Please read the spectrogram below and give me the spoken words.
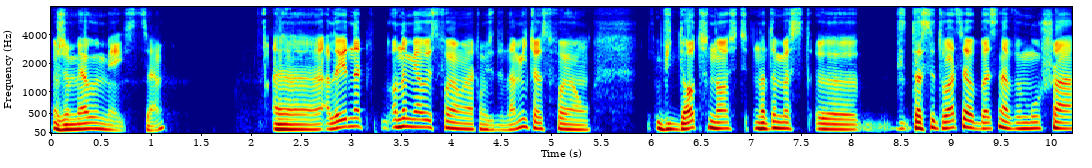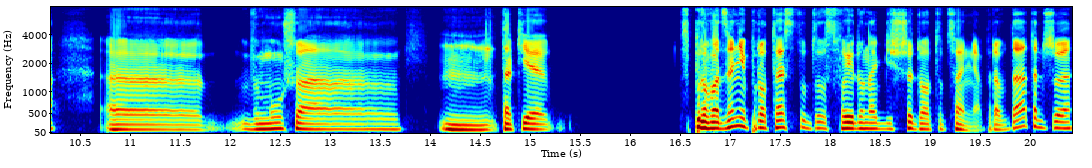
że miały miejsce, e, ale jednak one miały swoją jakąś dynamikę, swoją widoczność, natomiast e, ta sytuacja obecna wymusza e, wymusza mm, takie sprowadzenie protestu do swojego najbliższego otoczenia, prawda? Także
